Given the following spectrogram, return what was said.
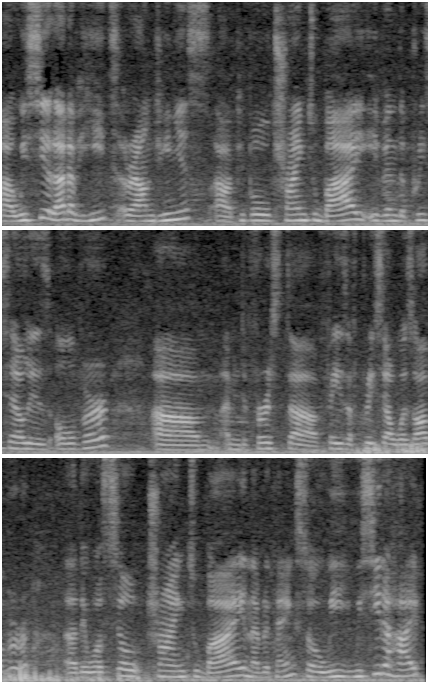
uh, we see a lot of heat around Genius. Uh, people trying to buy, even the pre-sale is over. Um, I mean, the first uh, phase of pre-sale was over uh, they were still trying to buy and everything. So we, we see the hype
